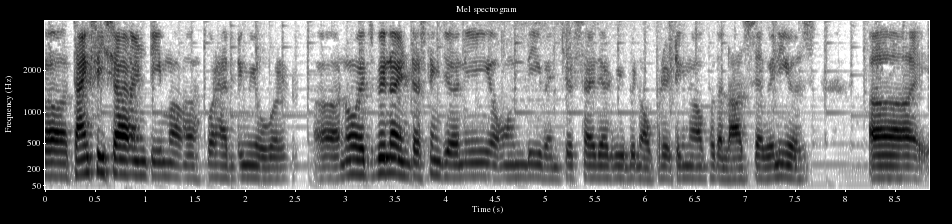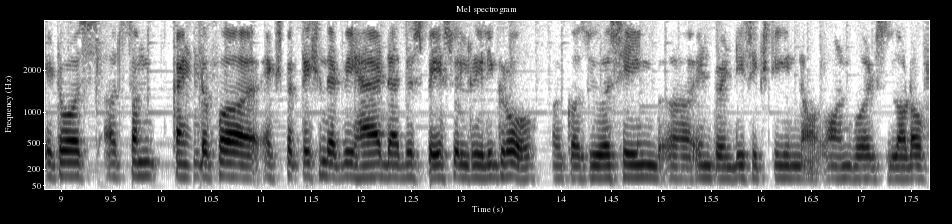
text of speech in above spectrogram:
Uh, thanks, Isha and team, uh, for having me over. Uh, no, it's been an interesting journey on the venture side that we've been operating now for the last seven years. Uh, it was uh, some kind of uh, expectation that we had that this space will really grow because we were seeing in 2016 onwards a lot of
